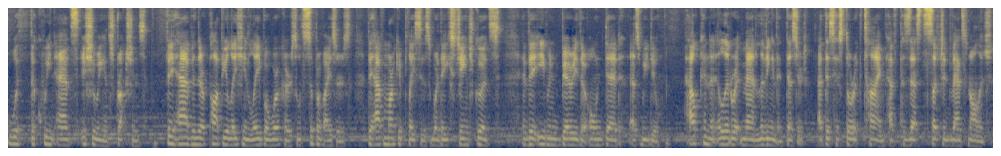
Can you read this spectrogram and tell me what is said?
with the queen ants issuing instructions. They have in their population labor workers with supervisors. They have marketplaces where they exchange goods, and they even bury their own dead as we do. How can an illiterate man living in the desert at this historic time have possessed such advanced knowledge?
